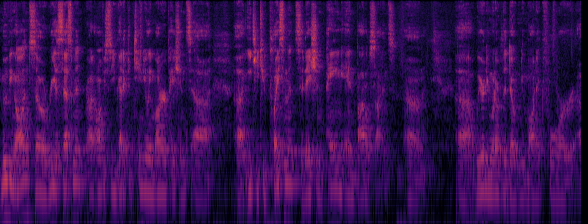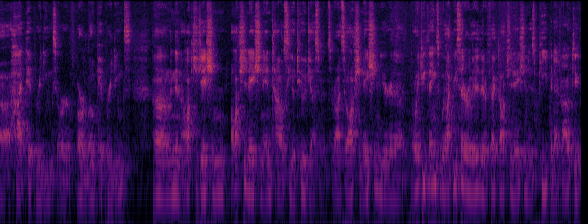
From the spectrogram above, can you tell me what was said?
moving on, so reassessment, right? Obviously, you got to continually monitor patients' uh, uh, ET2 placement, sedation, pain, and vital signs. Um, uh, we already went over the dope mnemonic for uh, high PIP readings or, or low PIP readings. Um, and then oxygenation, oxygenation end tidal CO2 adjustments, right? So oxygenation, you're gonna only two things, like we said earlier, that affect oxygenation is PEEP and FiO2.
